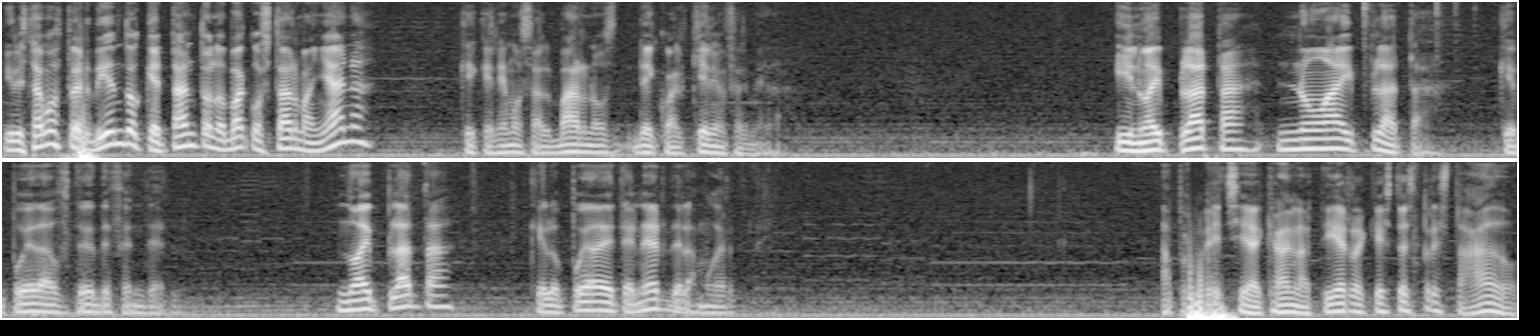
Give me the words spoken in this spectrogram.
Y lo estamos perdiendo que tanto nos va a costar mañana que queremos salvarnos de cualquier enfermedad. Y no hay plata, no hay plata que pueda usted defenderlo. No hay plata que lo pueda detener de la muerte. Aproveche acá en la tierra que esto es prestado.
